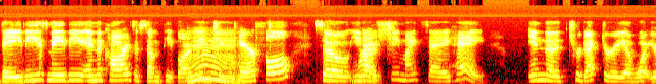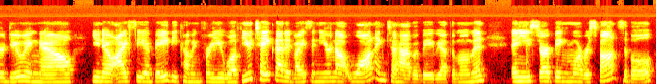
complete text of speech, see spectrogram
babies maybe in the cards if some people aren't being too Mm. careful. So, you know, she might say, hey, in the trajectory of what you're doing now, you know, I see a baby coming for you. Well, if you take that advice and you're not wanting to have a baby at the moment and you start being more responsible,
